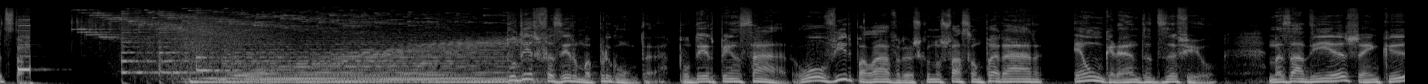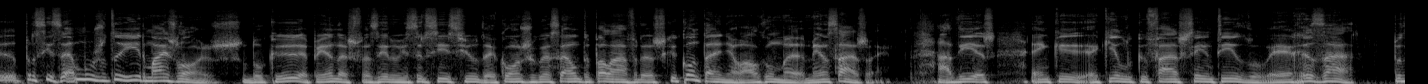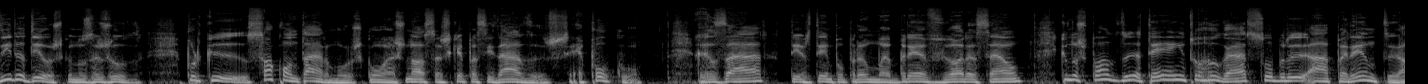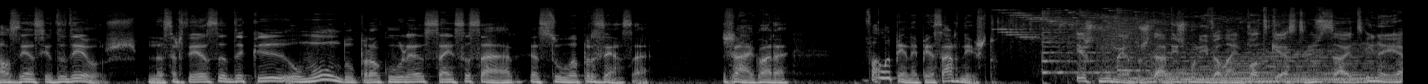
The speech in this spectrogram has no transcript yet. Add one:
de. Poder fazer uma pergunta, poder pensar ou ouvir palavras que nos façam parar é um grande desafio. Mas há dias em que precisamos de ir mais longe do que apenas fazer o exercício da conjugação de palavras que contenham alguma mensagem. Há dias em que aquilo que faz sentido é rezar, pedir a Deus que nos ajude, porque só contarmos com as nossas capacidades é pouco. Rezar, ter tempo para uma breve oração que nos pode até interrogar sobre a aparente ausência de Deus, na certeza de que o mundo procura sem cessar a sua presença. Já agora, vale a pena pensar nisto. Este momento está disponível em podcast no site e na app.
